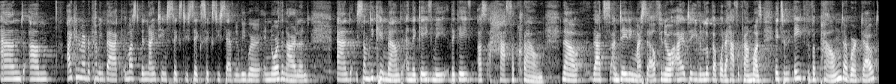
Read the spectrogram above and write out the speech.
And um, I can remember coming back, it must have been 1966, 67, and we were in Northern Ireland. And somebody came round and they gave me, they gave us a half a crown. Now, that's, I'm dating myself, you know, I had to even look up what a half a crown was. It's an eighth of a pound, I worked out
